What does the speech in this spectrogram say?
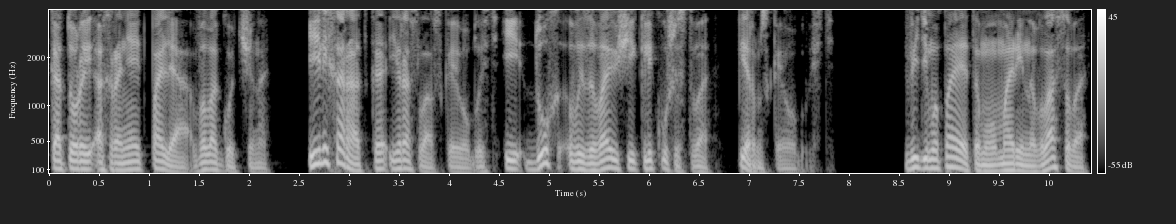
который охраняет поля, Вологодчина, и Лихорадка, Ярославская область, и Дух, вызывающий кликушество, Пермская область. Видимо, поэтому Марина Власова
